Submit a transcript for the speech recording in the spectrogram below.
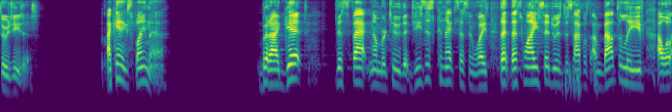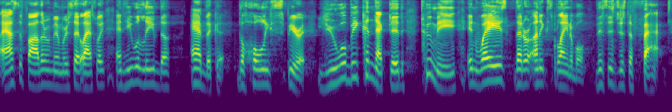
through Jesus. I can't explain that. But I get this fact number two that Jesus connects us in ways that, that's why he said to his disciples, I'm about to leave. I will ask the Father, remember, we said last week, and he will leave the advocate the Holy Spirit. You will be connected to me in ways that are unexplainable. This is just a fact.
